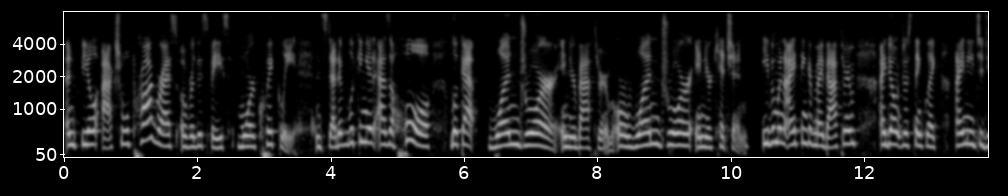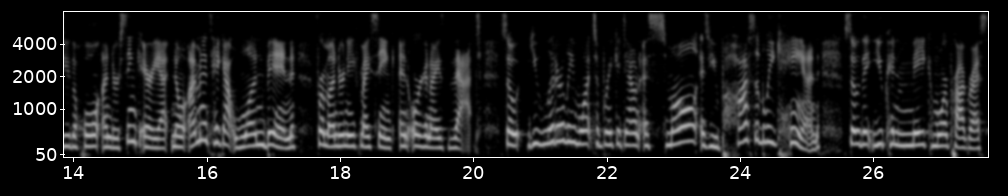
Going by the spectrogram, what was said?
and feel actual progress over the space more quickly. Instead of looking at it as a whole, look at one drawer in your bathroom or one drawer in your kitchen. Even when I think of my bathroom, I don't just think like I need to do the whole under sink area. No, I'm going to take out one bin from underneath my sink and organize that. So you literally want to break it down as small as you possibly can so that you can make more progress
